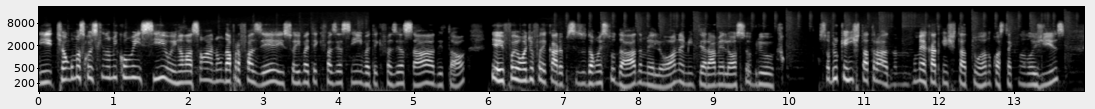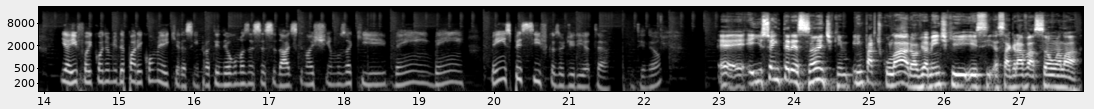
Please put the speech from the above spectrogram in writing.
e tinha algumas coisas que não me convenciam em relação a ah, não dá para fazer, isso aí vai ter que fazer assim, vai ter que fazer assado e tal. E aí foi onde eu falei, cara, eu preciso dar uma estudada melhor, né, me inteirar melhor sobre o, sobre o que a gente está no mercado que a gente está atuando com as tecnologias. E aí foi quando eu me deparei com o Maker, assim, para atender algumas necessidades que nós tínhamos aqui, bem, bem, bem específicas, eu diria até, entendeu? É, é isso é interessante, que em particular, obviamente que esse, essa gravação ela,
